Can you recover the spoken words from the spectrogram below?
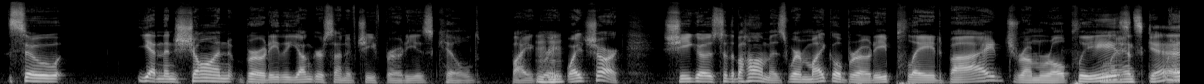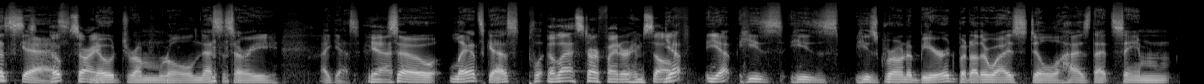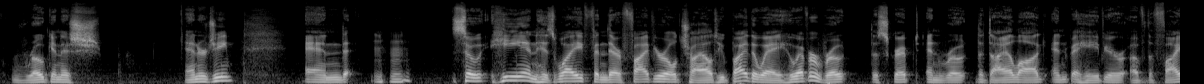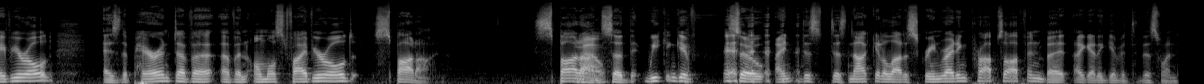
so yeah, and then Sean Brody, the younger son of Chief Brody, is killed by a Mm-hmm. great white shark. She goes to the Bahamas, where Michael Brody, played by drum roll, please, Lance Guest. Lance Guest. Oh, sorry. no drum roll necessary, I guess. Yeah. So Lance Guest. Pl- the last Starfighter himself. Yep, yep. He's he's he's grown a beard, but otherwise still has that same roganish energy. And so he and his wife and their five-year-old child, who, by the way, whoever wrote the script and wrote the dialogue and behavior of the five-year-old, as the parent of a of an almost five-year-old, spot on, spot Wow. on. So that we can give. So I, this does not get a lot of screenwriting props often, but I got to give it to this one.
